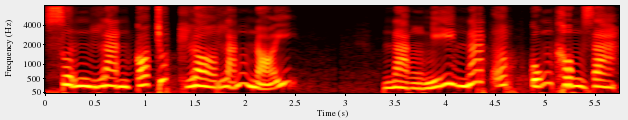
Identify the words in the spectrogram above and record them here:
Xuân Lan có chút lo lắng nói. Nàng nghĩ nát ấp cũng không ra.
